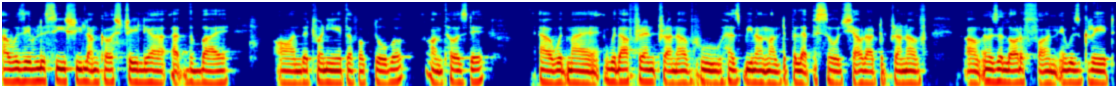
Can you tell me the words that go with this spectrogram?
I was able to see Sri Lanka, Australia at Dubai on the 28th of October on Thursday uh, with my with our friend Pranav, who has been on multiple episodes. Shout out to Pranav. Um, it was a lot of fun. It was great.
